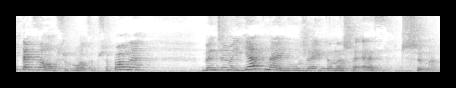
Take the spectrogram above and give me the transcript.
i tak samo przy pomocy przepony będziemy jak najdłużej to nasze S trzymać.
